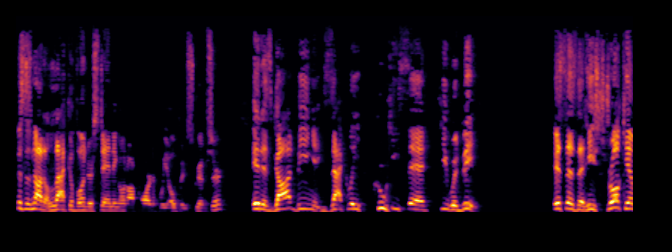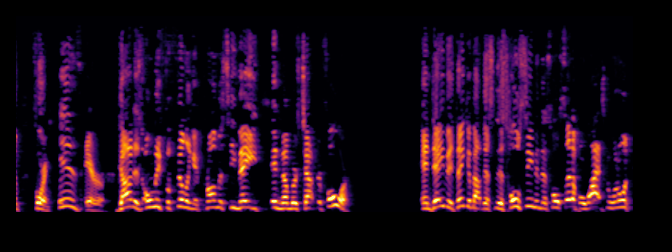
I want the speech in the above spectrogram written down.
This is not a lack of understanding on our part if we open scripture. It is God being exactly who he said he would be. It says that he struck him for his error. God is only fulfilling a promise he made in Numbers chapter 4. And David, think about this, this whole scene and this whole setup of why it's going on.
